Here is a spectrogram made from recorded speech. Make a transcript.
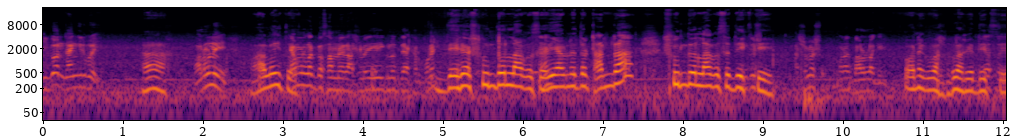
কি কন জাহাঙ্গীর ভাই? হ্যাঁ। ভালো নেই ভালোই তো। কেমন লাগতো সামনের আসলে এইগুলো দেখার পরে? দেখে সুন্দর লাগছে। এই হ্যাঁ। আপনি তো ঠান্ডা সুন্দর লাগছে দেখতে। আসলে অনেক ভালো লাগে। অনেক ভালো লাগে দেখতে।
